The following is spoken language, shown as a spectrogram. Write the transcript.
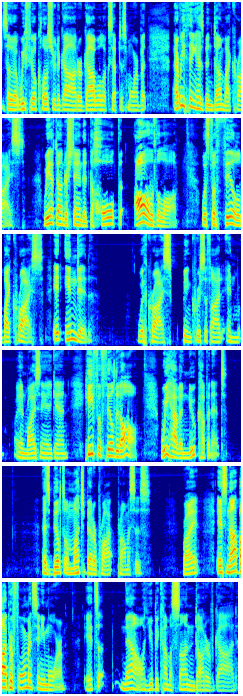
so that we feel closer to God or God will accept us more. But everything has been done by Christ. We have to understand that the whole, the, all of the law was fulfilled by Christ. It ended with Christ being crucified and, and rising again. He fulfilled it all. We have a new covenant that's built on much better pro- promises, right? It's not by performance anymore. It's now you become a son and daughter of God,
